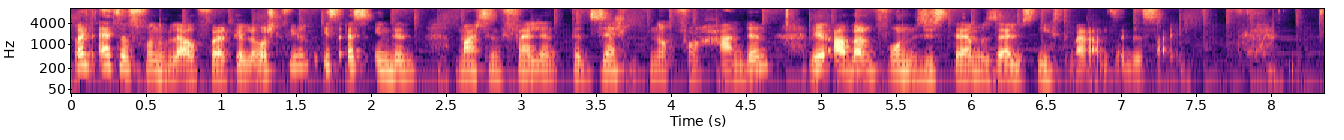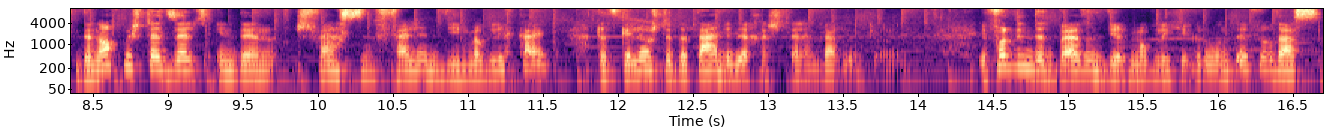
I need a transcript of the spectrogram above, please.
Wenn etwas vom Laufwerk gelöscht wird, ist es in den meisten Fällen tatsächlich noch vorhanden, wird aber vom System selbst nicht mehr angezeigt. Dennoch besteht selbst in den schwersten Fällen die Möglichkeit, dass gelöschte Dateien wiederherstellen werden können. Im Folgenden werden wir mögliche Gründe für das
